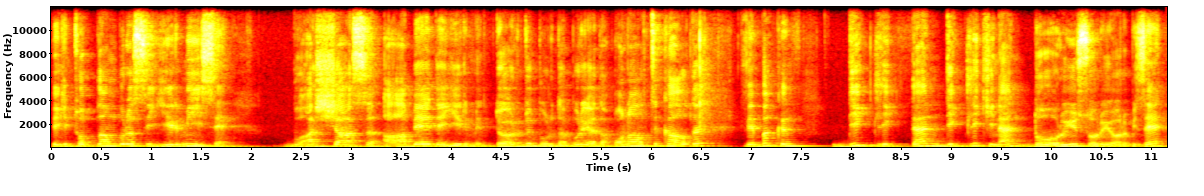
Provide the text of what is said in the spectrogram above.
Peki toplam burası 20 ise bu aşağısı AB de 20. 4'ü burada buraya da 16 kaldı. Ve bakın diklikten diklik inen doğruyu soruyor bize.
